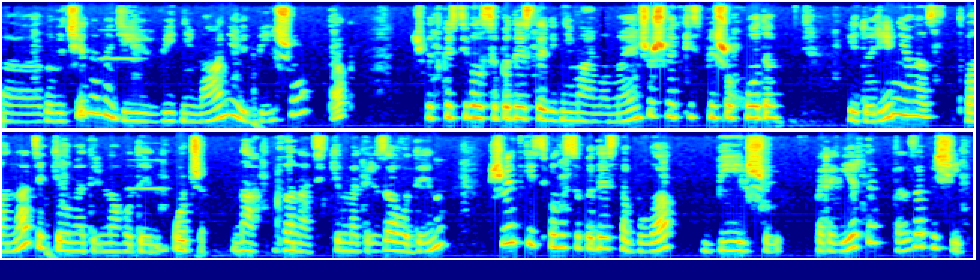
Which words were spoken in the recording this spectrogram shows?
е, величинами дію віднімання від більшого. так? Швидкості велосипедиста віднімаємо меншу швидкість пішохода. І дорівнює нас 12 км на годину. Отже, на 12 км за годину швидкість велосипедиста була більшою. Перевірте та запишіть.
